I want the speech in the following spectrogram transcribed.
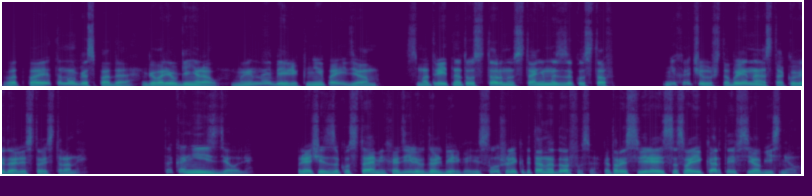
«Вот поэтому, господа, — говорил генерал, — мы на берег не пойдем. Смотреть на ту сторону станем из-за кустов. Не хочу, чтобы и нас так увидали с той стороны». Так они и сделали. Прячась за кустами, ходили вдоль берега и слушали капитана Дорфуса, который, сверяясь со своей картой, все объяснял.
